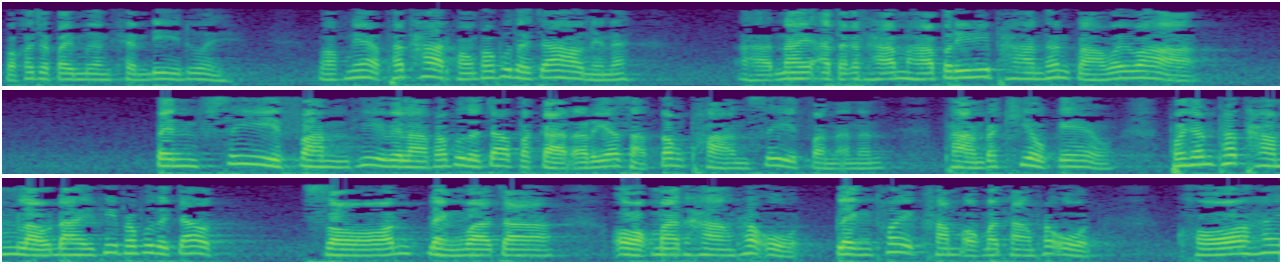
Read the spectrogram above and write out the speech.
บอกเขาจะไปเมืองแคนดี้ด้วย บอกเนี่ยพระธาตุของพระพุทธเจ้าเนี่ยนะในอัตถกถามหาปรินิพานท่านกล่าวไว้ว่า เป็นซี่ฟันที่เวลาพระพุทธเจ้าประกาศอริยสัจต้องผ่านซี่ฟันอันนั้น ผ่านพระเขี้ยวแก้ว เพราะฉะนั้นพระธรรมเหล่าใดที่พระพุทธเจ้า สอนเปล่งวาจาออกมาทางพระโอษฐ์เปล่งถ้อยคำออกมาทางพระโอษฐ์ขอให้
